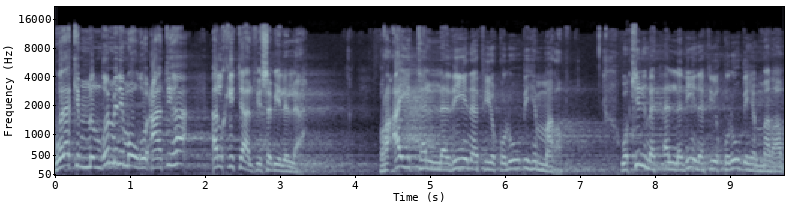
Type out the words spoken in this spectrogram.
ولكن من ضمن موضوعاتها القتال في سبيل الله. رأيت الذين في قلوبهم مرض وكلمة الذين في قلوبهم مرض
